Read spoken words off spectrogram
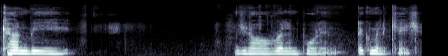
can be, you know, really important, the communication.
